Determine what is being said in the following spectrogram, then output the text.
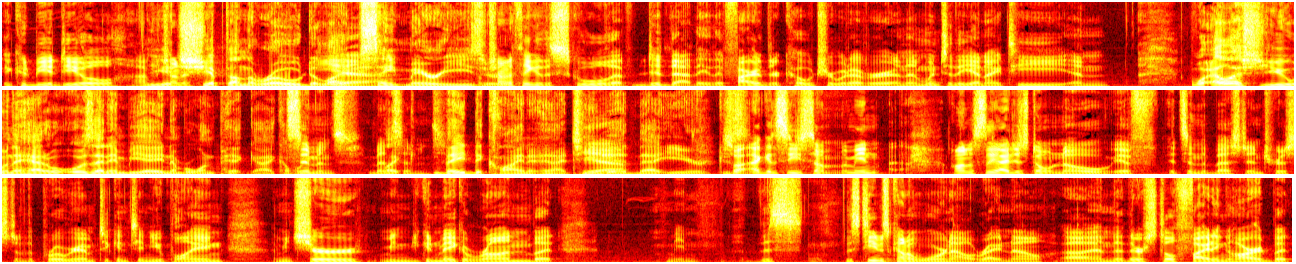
it could be a deal. I'm you get to- shipped on the road to like Yeah. St. Mary's I'm or trying to think of the school that did that. They they fired their coach or whatever, and then went to the NIT and well LSU when they had what was that NBA number one pick guy? Couple Simmons, Ben like Simmons. they declined an NIT Yeah. bid that year. So I could see some. I mean, honestly, I just don't know if it's in the best interest of the program to continue playing. I mean, sure. I mean, you can make a run, but I mean, this this team's kind of worn out right now, uh, and they're still fighting hard, but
